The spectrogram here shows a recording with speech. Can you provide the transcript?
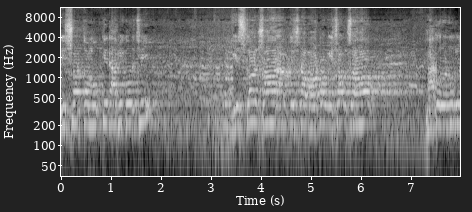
নিঃশর্ত মুক্তি দাবি করছি। ইস্কন সহ রামকৃষ্ণ মঠ মিশন সহ ঠাকুর অনুকূল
